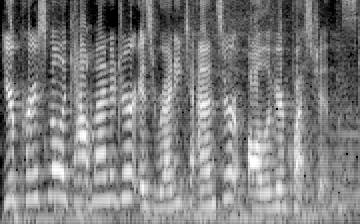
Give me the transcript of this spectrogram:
Your personal account manager is ready to answer all of your questions.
